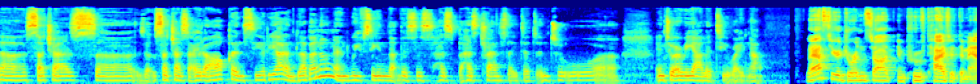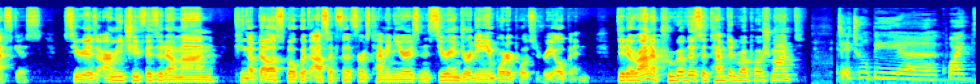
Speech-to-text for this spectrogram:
Uh, such as uh, such as Iraq and Syria and Lebanon, and we've seen that this is has has translated into uh, into a reality right now. Last year, Jordan sought improved ties with Damascus. Syria's army chief visited Amman. King Abdullah spoke with Assad for the first time in years, and the Syrian Jordanian border post was reopened. Did Iran approve of this attempted rapprochement? It will be uh, quite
